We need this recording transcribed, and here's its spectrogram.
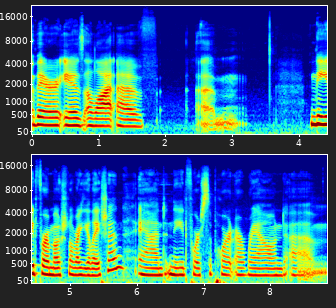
there is a lot of um, need for emotional regulation and need for support around um,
